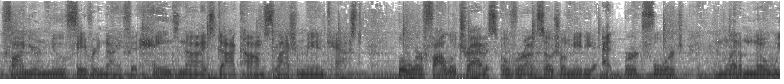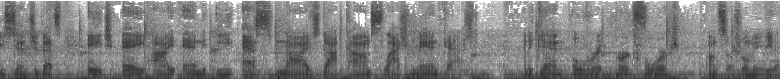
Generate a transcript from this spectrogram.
Find your new favorite knife at HainesKnives.com slash mancast or follow Travis over on social media at BirdForge and let him know we sent you. That's H-A-I-N-E-S knives.com slash mancast. And again, over at Bird Forge on social media.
